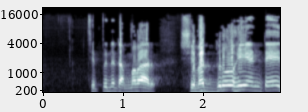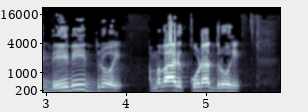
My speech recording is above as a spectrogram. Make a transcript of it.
చెప్పిందట అమ్మవారు. శివద్రోహి అంటే దేవీద్రోహి అమ్మవారికి కూడా ద్రోహి.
